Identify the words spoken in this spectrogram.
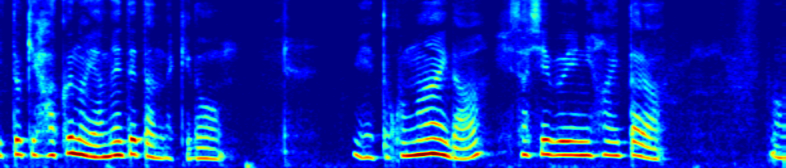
一時履くのやめてたんだけどえっ、ー、とこの間久しぶりに履いたらあの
